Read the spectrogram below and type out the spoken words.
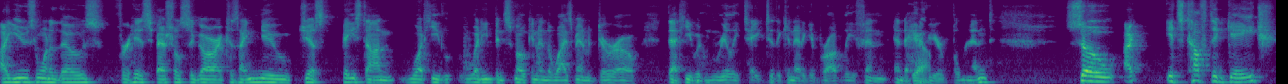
I used one of those for his special cigar because I knew just based on what he what he'd been smoking in the Wise Man Maduro that he would really take to the Connecticut broadleaf and and a Yeah. heavier blend. So I it's tough to gauge,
